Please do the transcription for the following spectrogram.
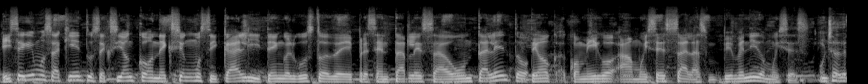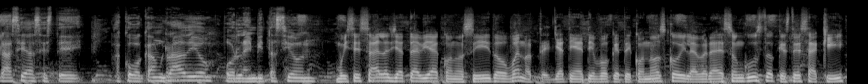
Y seguimos aquí en tu sección Conexión Musical y tengo el gusto de presentarles a un talento. Tengo conmigo a Moisés Salas. Bienvenido, Moisés. Muchas gracias este, a Covacam Radio por la invitación. Moisés Salas ya te había conocido, bueno, te, ya tiene tiempo que te conozco y la verdad es un gusto que estés aquí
